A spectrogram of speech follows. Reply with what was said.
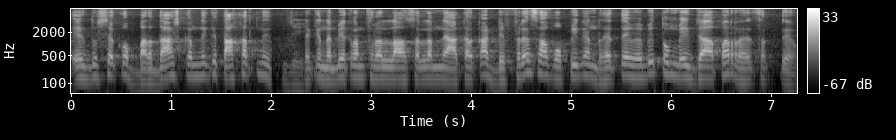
ایک دوسرے کو برداشت کرنے کی طاقت نہیں تھی۔ لیکن نبی اکرم صلی اللہ علیہ وسلم نے آ کر کہا ڈفرینس آف اوپینین رہتے ہوئے بھی تم ایک جگہ پر رہ سکتے ہو۔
